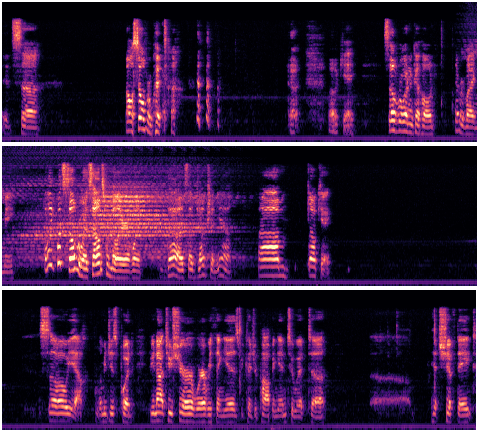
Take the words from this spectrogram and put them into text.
it's uh, oh Silverwood. okay. Silverwood and Cajon. Never mind me. I'm like, what's Silverwood? It sounds familiar. I'm like, duh, it's that junction, yeah. Um, okay. So, yeah. Let me just put, if you're not too sure where everything is because you're popping into it, uh, hit Shift 8.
